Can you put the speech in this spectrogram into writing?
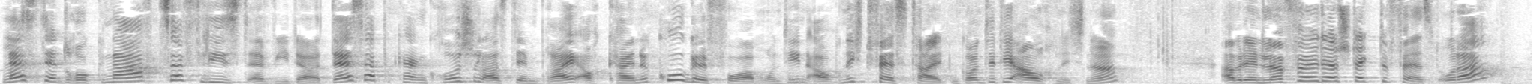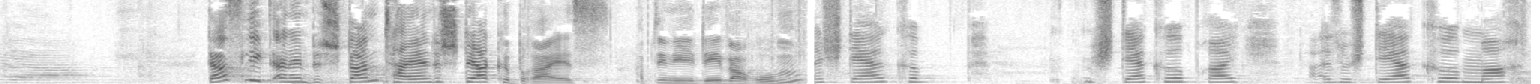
Lässt der Druck nach, zerfließt er wieder. Deshalb kann Kruschel aus dem Brei auch keine Kugel formen und ihn auch nicht festhalten. Konntet ihr auch nicht, ne? Aber den Löffel, der steckte fest, oder? Das liegt an den Bestandteilen des Stärkebreis. Habt ihr eine Idee, warum? Stärke, Stärkebrei, also Stärke macht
